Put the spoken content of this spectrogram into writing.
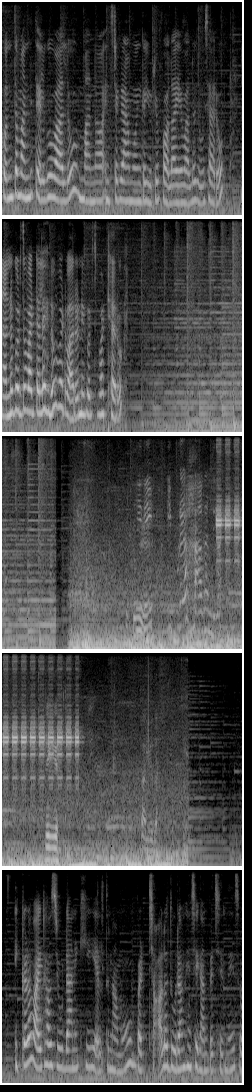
కొంతమంది తెలుగు వాళ్ళు మన ఇన్స్టాగ్రామ్ ఇంకా యూట్యూబ్ ఫాలో అయ్యే వాళ్ళు చూశారు. నన్ను గుర్తుపట్టలేదు బట్ వరుణ్ని గుర్తుపట్టారు. ఇది ఇప్పుడే ఆగండి. ఇక్కడ వైట్ హౌస్ చూడడానికి వెళ్తున్నాము బట్ చాలా దూరం నుంచి కనిపించింది. సో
